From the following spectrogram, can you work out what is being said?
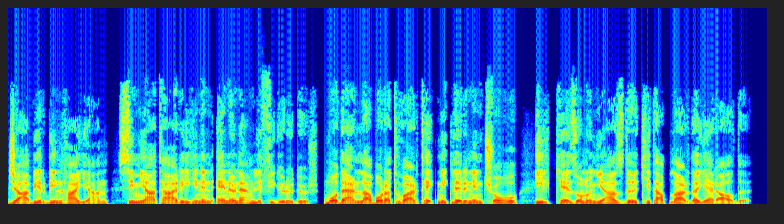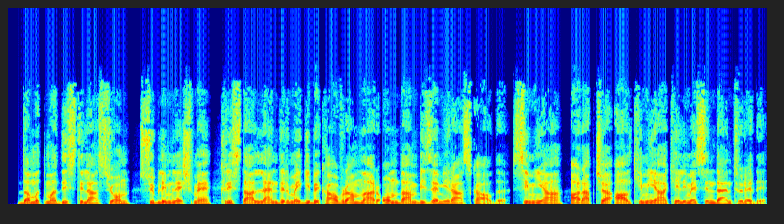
Cabir bin Hayyan, simya tarihinin en önemli figürüdür. Modern laboratuvar tekniklerinin çoğu ilk kez onun yazdığı kitaplarda yer aldı. Damıtma distilasyon, süblimleşme, kristallendirme gibi kavramlar ondan bize miras kaldı. Simya, Arapça alkimya kelimesinden türedi.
